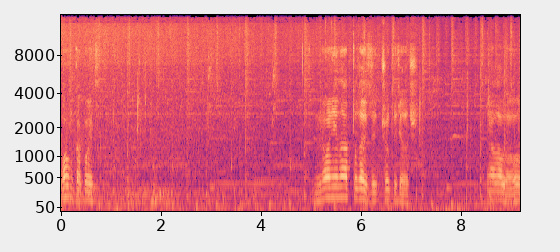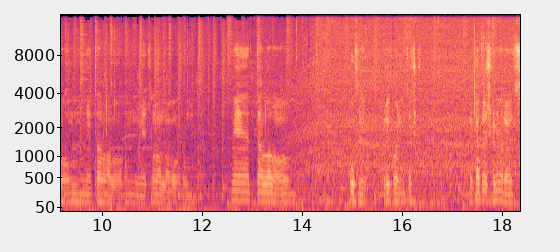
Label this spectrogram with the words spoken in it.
Лом какой-то. Ну не надо туда, что ты делаешь? Металлолом, металлолом, металлолом, металлолом. Ух ты, прикольная тачка. Такая тачка мне нравится.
